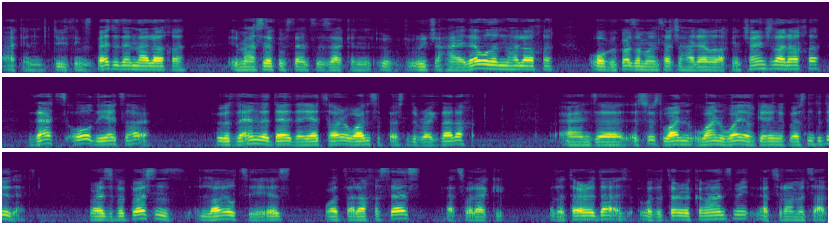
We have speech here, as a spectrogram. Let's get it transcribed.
I can do things better than the halacha, in my circumstances I can reach a higher level than the halacha, or because I'm on such a high level I can change the halacha, that's all the Yetzer because at the end of the day, the Yetzirah wants a person to break the halacha. And uh, it's just one, one way of getting a person to do that. Whereas if a person's loyalty is what the halacha says, that's what I keep. What the Torah does, what the Torah commands me, that's what I'm mitzvah.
